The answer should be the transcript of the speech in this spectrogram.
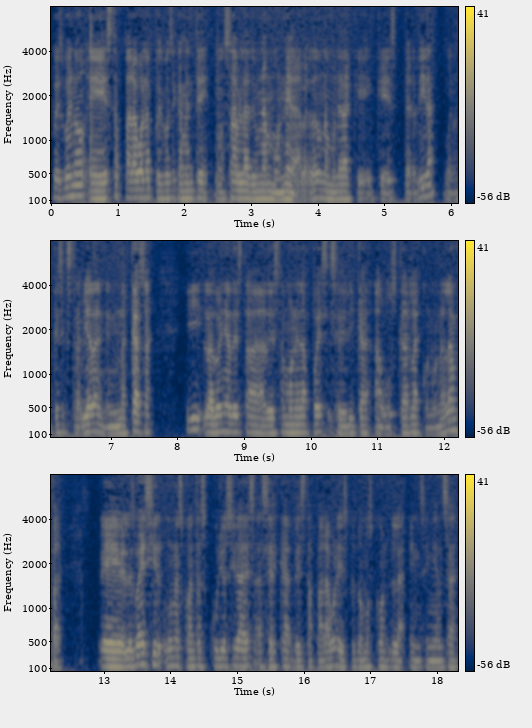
pues bueno, eh, esta parábola pues básicamente nos habla de una moneda, ¿verdad? Una moneda que, que es perdida, bueno, que es extraviada en, en, una casa y la dueña de esta, de esta moneda pues se dedica a buscarla con una lámpara. Les voy a decir unas cuantas curiosidades acerca de esta parábola y después vamos con la enseñanza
